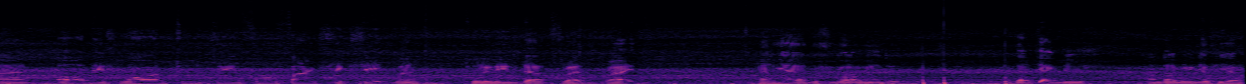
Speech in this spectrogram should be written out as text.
And all these one, two, three, four, five, six, to release the thread, right? And here, this is what I'm gonna do. I'm gonna take this, I'm gonna bring it here,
